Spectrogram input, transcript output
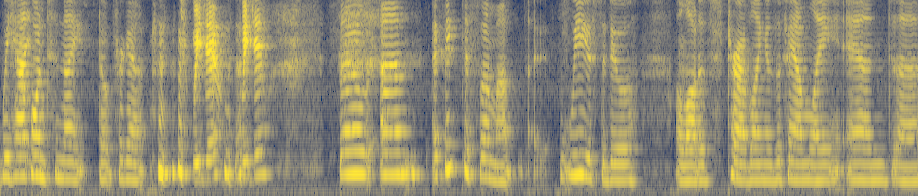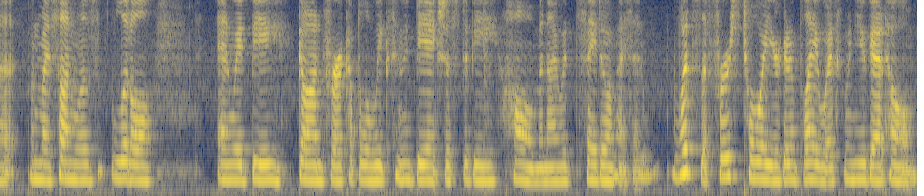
we have nice. one tonight. Don't forget. we do we do So, um, I think to sum up, we used to do a lot of traveling as a family, and uh, when my son was little, and we'd be gone for a couple of weeks, and he'd be anxious to be home, and I would say to him, I said, "What's the first toy you're going to play with when you get home?"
